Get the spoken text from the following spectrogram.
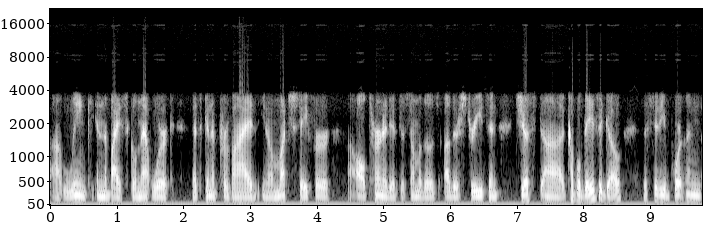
uh, link in the bicycle network. That's going to provide you know a much safer uh, alternative to some of those other streets. And just uh, a couple days ago, the city of Portland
